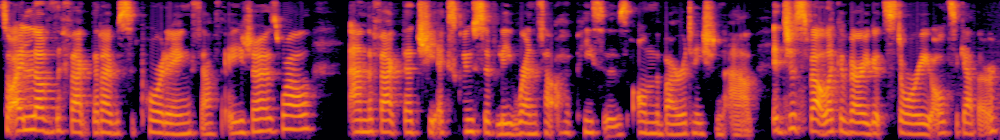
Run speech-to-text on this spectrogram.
So I love the fact that I was supporting South Asia as well. And the fact that she exclusively rents out her pieces on the ByRotation app. It just felt like a very good story altogether.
